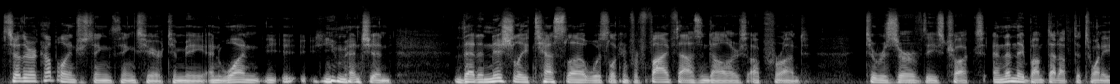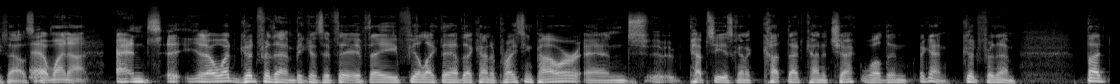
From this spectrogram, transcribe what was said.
So there are a couple interesting things here to me. And one, you mentioned that initially Tesla was looking for $5,000 up front to reserve these trucks, and then they bumped that up to 20000 Yeah, why not? And uh, you know what? Good for them because if they if they feel like they have that kind of pricing power and uh, Pepsi is going to cut that kind of check, well then again, good for them. But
